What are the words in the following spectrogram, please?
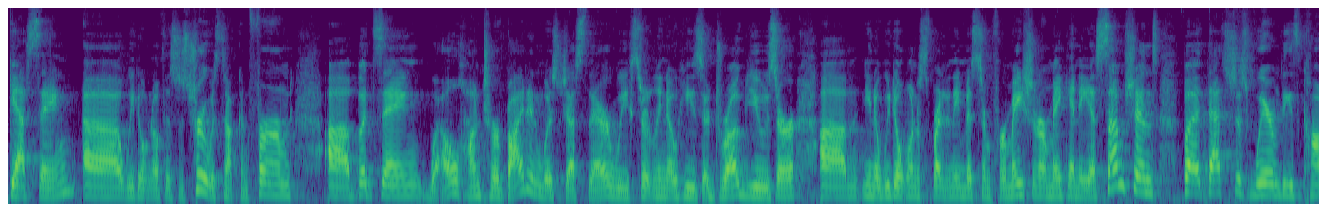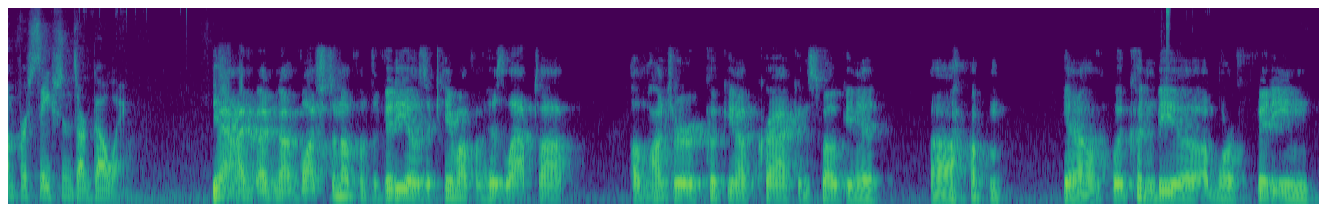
guessing. Uh, we don't know if this is true, it's not confirmed, uh, but saying, well, Hunter Biden was just there. We certainly know he's a drug user. Um, you know, we don't want to spread any misinformation or make any assumptions, but that's just where these conversations are going. Yeah, I've, I've watched enough of the videos that came off of his laptop of Hunter cooking up crack and smoking it um, you know, it couldn't be a, a more fitting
